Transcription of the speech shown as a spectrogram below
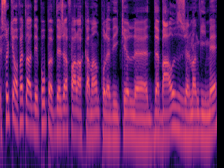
Ceux qui ont fait leur dépôt peuvent déjà faire leur commande pour le véhicule euh, de base, je le demande guillemets.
